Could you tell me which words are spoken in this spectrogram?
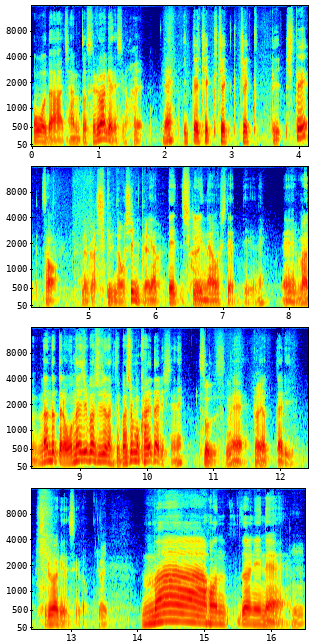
文。オーダーちゃんとするわけですよ。はい。ね、一回チェックチェックチェックってしてそなんか仕切り直しみたいな。うやって仕切り直してっていうね、えーうんまあなんだったら同じ場所じゃなくて場所も変えたりしてね、そうですね。えーはい。やったりするわけですけど。はいまあ本当にね、うん。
